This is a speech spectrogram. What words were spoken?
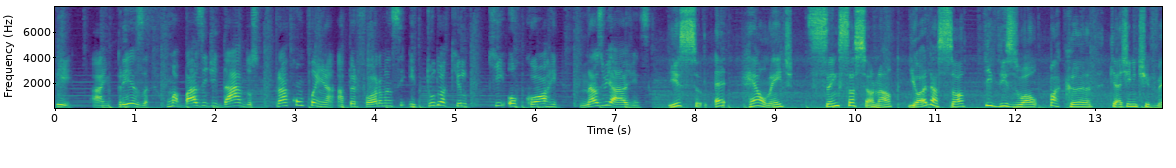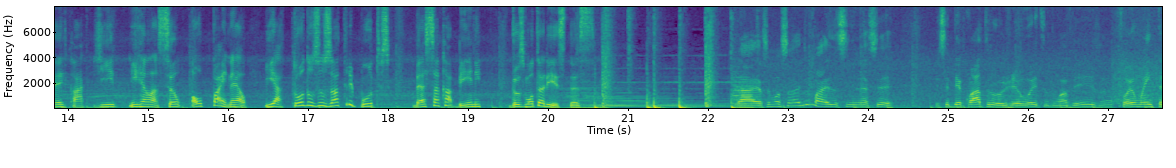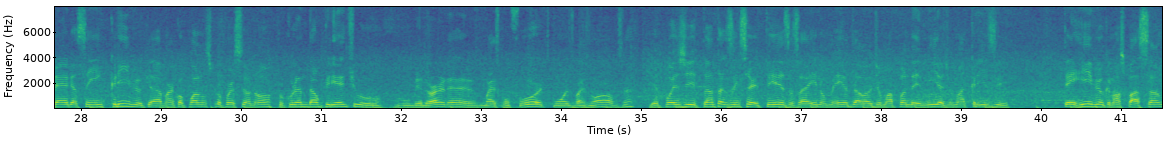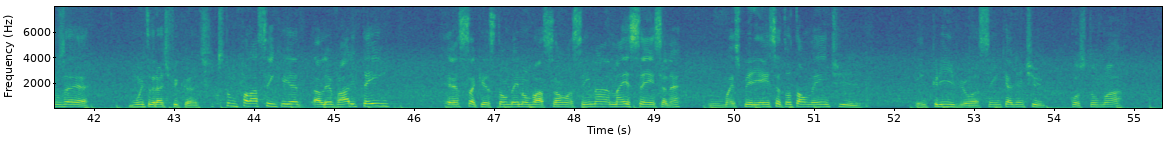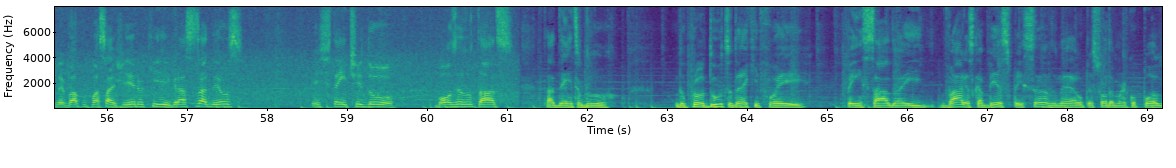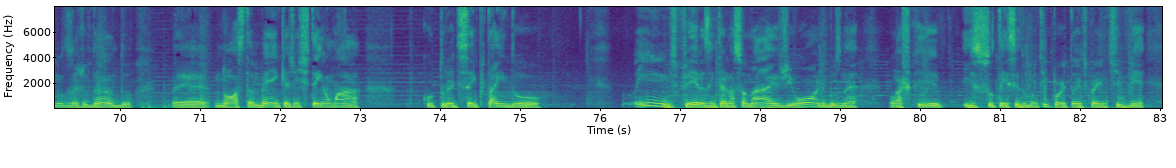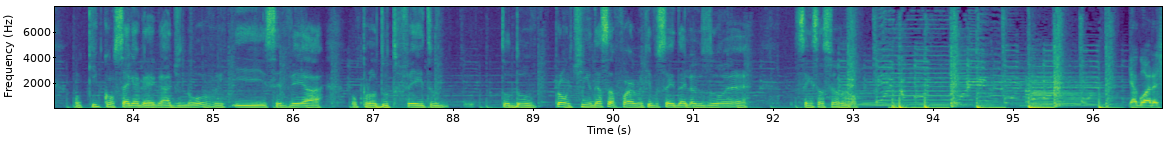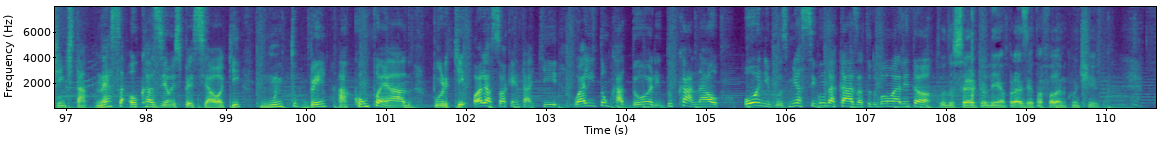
ter a empresa uma base de dados para acompanhar a performance e tudo aquilo que ocorre nas viagens. Isso é realmente sensacional e olha só que visual bacana que a gente vê aqui em relação ao painel e a todos os atributos dessa cabine dos motoristas. Ah, essa emoção é demais, assim, né? Você receber quatro G8 de uma vez, né? Foi uma entrega assim incrível que a Marco Polo nos proporcionou, procurando dar ao cliente o, o melhor, né? Mais conforto, com olhos mais novos, né? Depois de tantas incertezas aí no meio da, de uma pandemia, de uma crise terrível que nós passamos, é muito gratificante. Eu costumo falar assim que a Levare tem essa questão da inovação assim na, na essência, né? Uma experiência totalmente incrível assim que a gente costuma levar para o passageiro, que graças a Deus a gente tem tido bons resultados. Tá dentro do, do produto, né, que foi pensado aí, várias cabeças pensando, né, o pessoal da Marco Polo nos ajudando, é, nós também, que a gente tem uma cultura de sempre estar tá indo em feiras internacionais de ônibus, né? Eu acho que isso tem sido muito importante para a gente ver o que consegue agregar de novo e, você vê a, o produto feito todo prontinho dessa forma que você idealizou é sensacional. E agora a gente está nessa ocasião especial aqui, muito bem acompanhado, porque olha só quem está aqui, o Wellington Cadori, do canal Ônibus, minha segunda casa. Tudo bom, Wellington? Tudo certo, Linha. Prazer estar falando contigo.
